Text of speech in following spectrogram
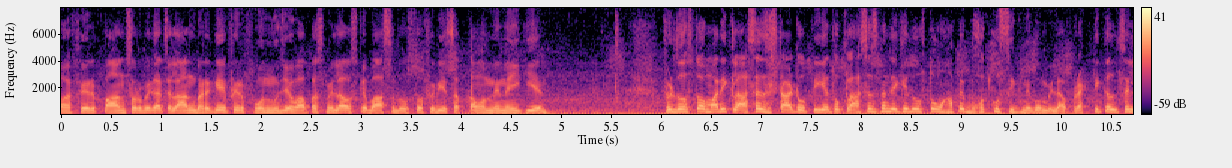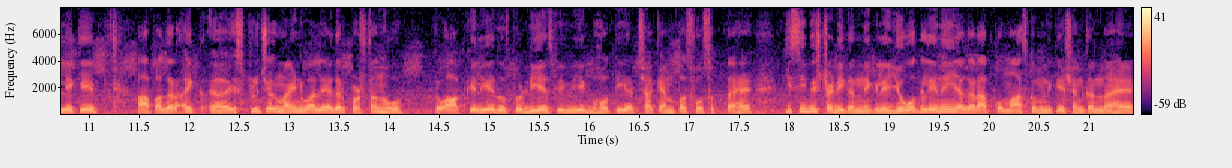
और फिर पाँच सौ रुपये का चलान भर के फिर फ़ोन मुझे वापस मिला। उसके बाद से दोस्तों फिर ये सब काम हमने नहीं किए। फिर दोस्तों हमारी क्लासेस स्टार्ट होती है तो क्लासेस में देखिए दोस्तों वहाँ पे बहुत कुछ सीखने को मिला। प्रैक्टिकल से लेके आप अगर एक स्पिरिचुअल माइंड वाले अगर पर्सन हो तो आपके लिए दोस्तों डी भी एक बहुत ही अच्छा कैंपस हो सकता है किसी भी स्टडी करने के लिए। योगा के लिए नहीं, अगर आपको मास कम्युनिकेशन करना है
